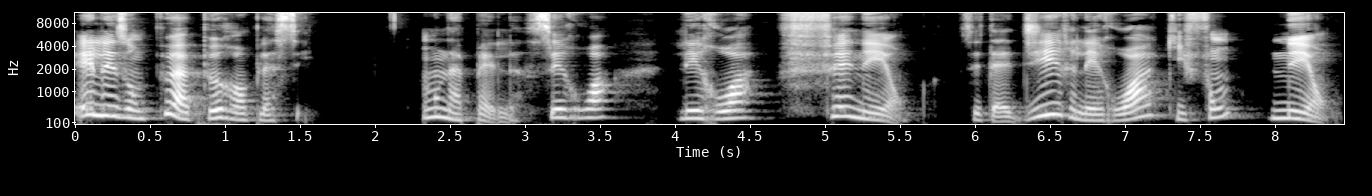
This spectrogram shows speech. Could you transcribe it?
et les ont peu à peu remplacés. On appelle ces rois les rois fainéants, c'est-à-dire les rois qui font néant,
